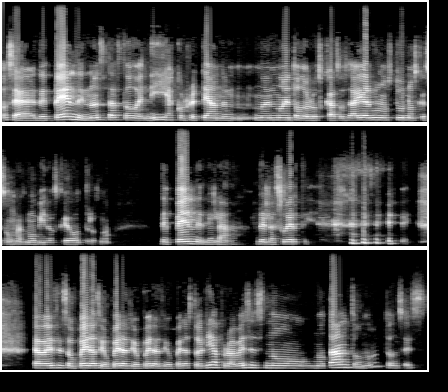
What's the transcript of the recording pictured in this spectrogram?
o sea, depende, no estás todo el día correteando, no, no, en todos los casos. Hay algunos turnos que son más movidos que otros, ¿no? Depende de la, de la suerte. a veces operas y operas y operas y operas todo el día, pero a veces no, no tanto, ¿no? Entonces,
